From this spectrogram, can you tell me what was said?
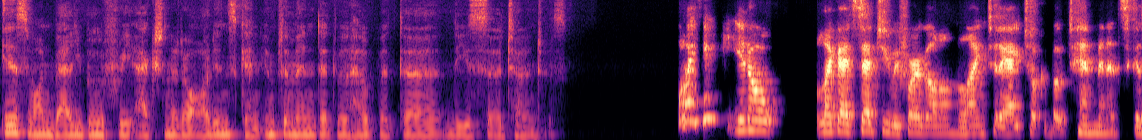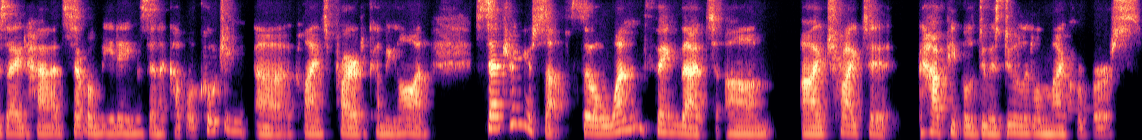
is one valuable free action that our audience can implement that will help with uh, these uh, challenges? Well, I think, you know, like I said to you before I got on the line today, I took about 10 minutes because I'd had several meetings and a couple of coaching uh, clients prior to coming on. Centering yourself. So, one thing that um, I try to have people do is do a little microbursts.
